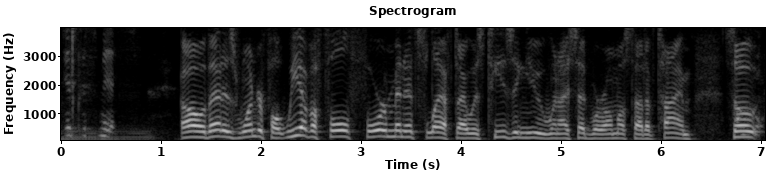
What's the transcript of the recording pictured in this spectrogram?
Just a smidge. Oh, that is wonderful. We have a full four minutes left. I was teasing you when I said we're almost out of time. So,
